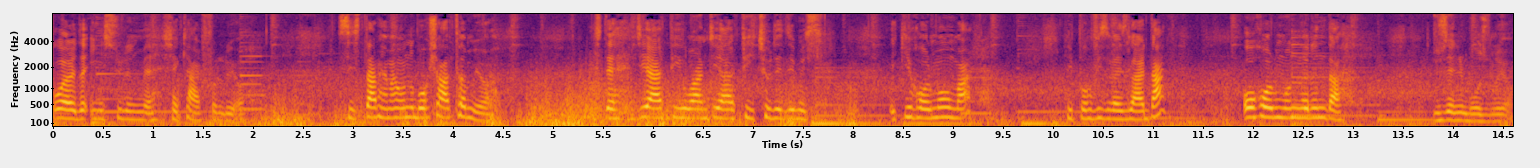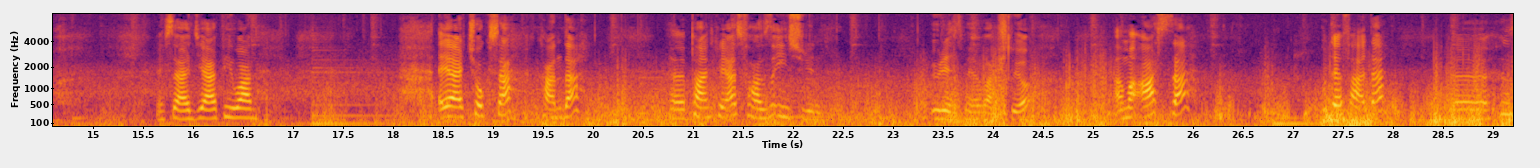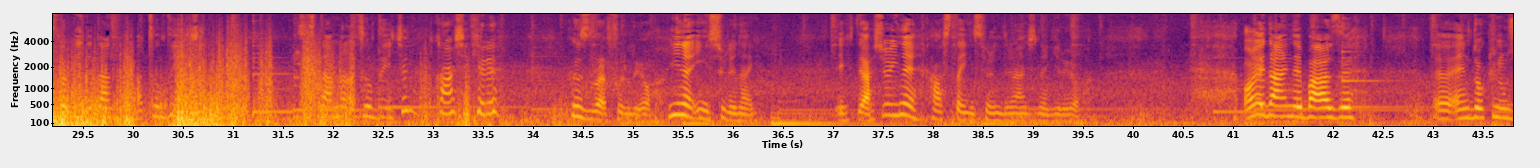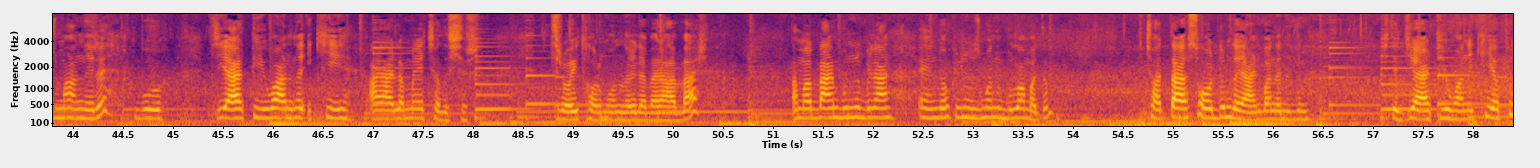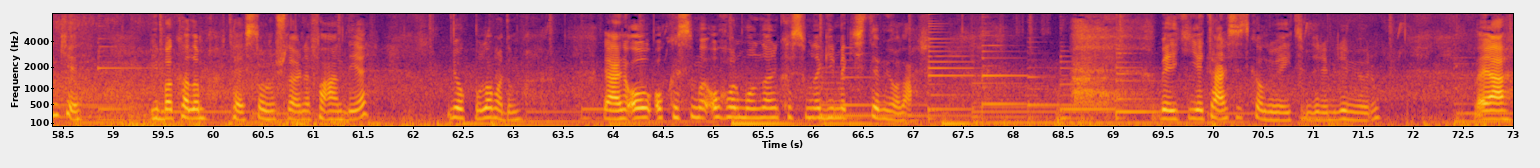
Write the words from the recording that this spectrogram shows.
bu arada insülin ve şeker fırlıyor. Sistem hemen onu boşaltamıyor. İşte GLP-1, GLP-2 dediğimiz iki hormon var. Hipofiz bezlerden. O hormonların da düzeni bozuluyor. Mesela GLP-1 eğer çoksa kanda e, pankreas fazla insülin üretmeye başlıyor. Ama azsa bu defa da e, hızla mideden atıldığı için, sistemden atıldığı için kan şekeri hızla fırlıyor. Yine insüline ihtiyaç duyuyor. Yine hasta insülin direncine giriyor. O nedenle bazı e, endokrin uzmanları bu GLP-1 ile 2'yi ayarlamaya çalışır. tiroid hormonlarıyla beraber. Ama ben bunu bilen endokrin uzmanı bulamadım. Hatta sordum da yani bana dedim işte GLP-1 2 yapın ki bir bakalım test sonuçlarına falan diye. Yok bulamadım. Yani o, o kısmı, o hormonların kısmına girmek istemiyorlar. Belki yetersiz kalıyor eğitimleri bilemiyorum. Veya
